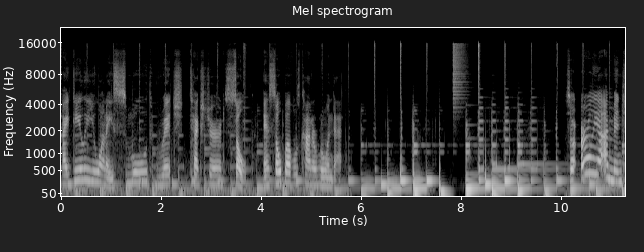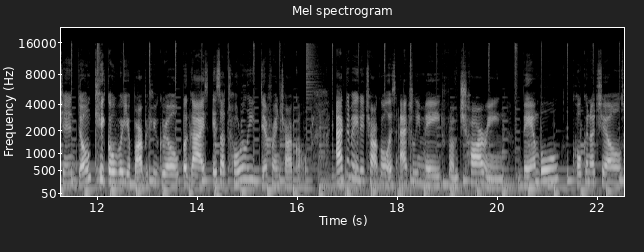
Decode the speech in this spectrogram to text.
Ideally, you want a smooth, rich, textured soap, and soap bubbles kind of ruin that. So earlier I mentioned don't kick over your barbecue grill, but guys, it's a totally different charcoal. Activated charcoal is actually made from charring bamboo, coconut shells,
